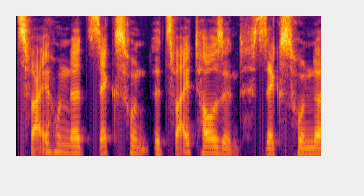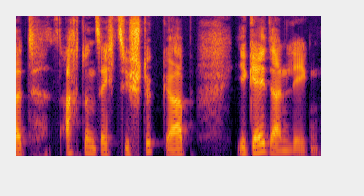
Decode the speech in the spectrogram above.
200, 600, äh, 2668 Stück gab, ihr Geld anlegen.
